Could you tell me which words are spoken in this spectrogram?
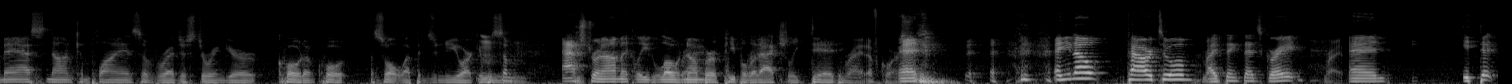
mass non-compliance of registering your quote unquote assault weapons in New York, it was some Mhm. astronomically low Right, number of people that actually did. right, of course, And and you know, power to them. I think that's great. right, And it that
